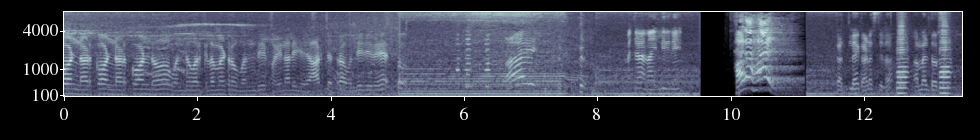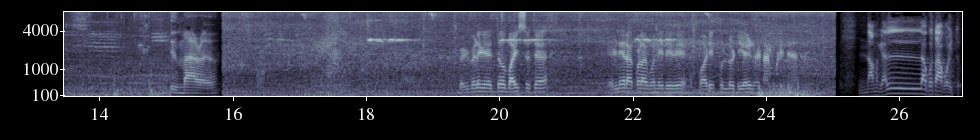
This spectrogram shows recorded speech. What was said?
ನಡ್ಕೊಂಡು ನಡ್ಕೊಂಡು ನಡ್ಕೊಂಡು ಒಂದೂವರೆ ಕಿಲೋಮೀಟರ್ ಬಂದು ಫೈನಲಿ ಆರ್ಚ್ ಹತ್ರ ಬಂದಿದ್ದೀವಿ ನಾ ಇಲ್ಲಿದ್ದೀನಿ. ಕತ್ಲೆ ಕಾಣಿಸ್ತಿಲ್ಲ. ಆಮೇಲೆ ತೋರಿಸಿ. ಬೆಳ ಬೆಳಗ್ಗೆ ಎದ್ದು ಬಾಯ್ಸ್ ಜೊತೆ ಎಳ್ನೀರು ಹಾಕೊಳಕ್ಕೆ ಬಂದಿದ್ದೀವಿ ಬಾಡಿ ಫುಲ್ಲು ಡಿಹೈಡ್ರೇಟ್ ಆಗಿಬಿಟ್ಟಿದೆ. ನಮಗೆಲ್ಲ ಗೊತ್ತಾಗೋಯ್ತು.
